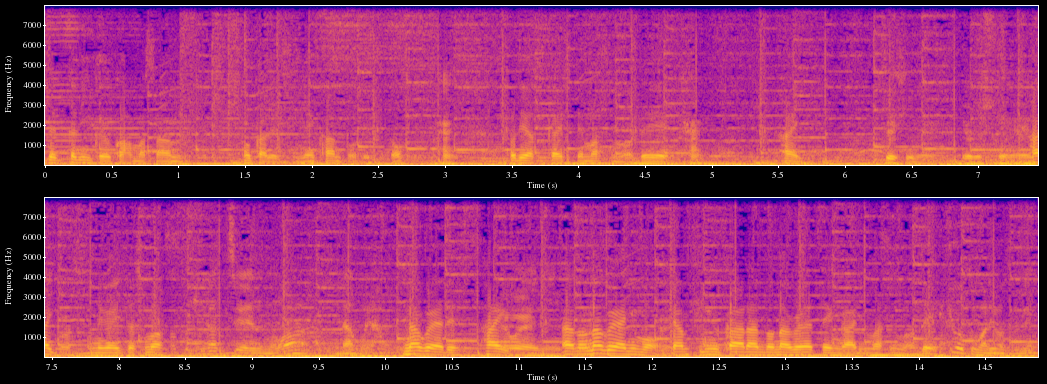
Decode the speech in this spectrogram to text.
デッタリンク横浜さんとかですね関東ですとはい。取り扱いしてますので、はい。はいぜひねよろしくお願いしはいます、、お願いいたします。キラッチがいるのは名古屋。名古屋です。はい。名古屋に。あの名古屋にもキャンピングカーランド名古屋店がありますので。京都もありますね。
